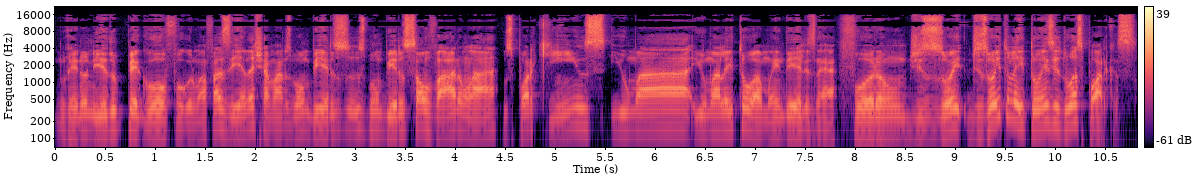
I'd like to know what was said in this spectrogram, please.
No Reino Unido, pegou fogo numa fazenda, chamaram os bombeiros, os bombeiros salvaram lá os porquinhos e uma, e uma leitoa, a mãe deles, né? Foram 18, 18 leitões e duas porcas.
